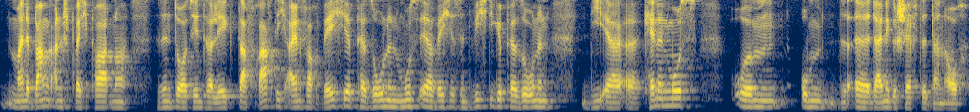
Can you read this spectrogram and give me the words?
Meine Bankansprechpartner sind dort hinterlegt. Da frag dich einfach, welche Personen muss er, welche sind wichtige Personen, die er äh, kennen muss, um, um äh, deine Geschäfte dann auch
